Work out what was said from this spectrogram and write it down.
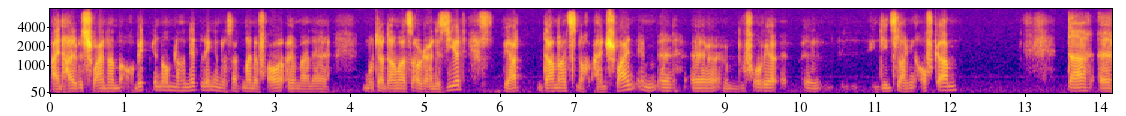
Ein halbes Schwein haben wir auch mitgenommen nach Nettlingen. Das hat meine Frau, äh, meine Mutter damals organisiert. Wir hatten damals noch ein Schwein, im, äh, äh, bevor wir äh, in Dienstlagen aufgaben. Da äh,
